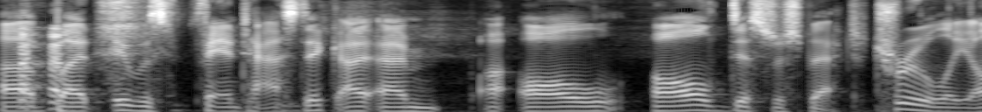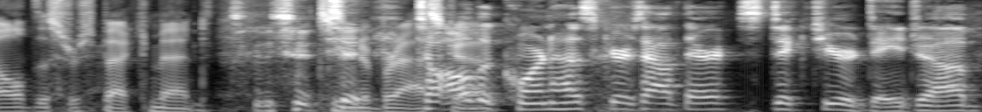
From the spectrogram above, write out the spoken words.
uh, but it was fantastic. I, I'm uh, all all disrespect, truly all disrespect meant to, Nebraska. To all the Cornhuskers out there, stick to your day job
